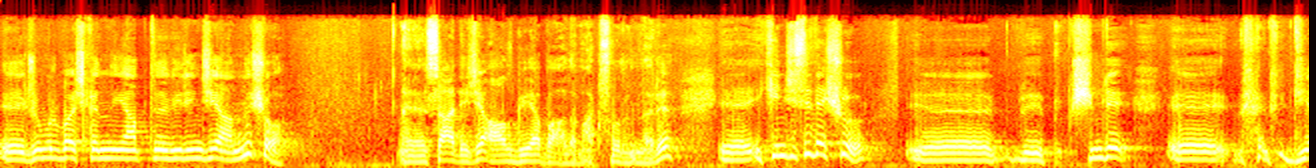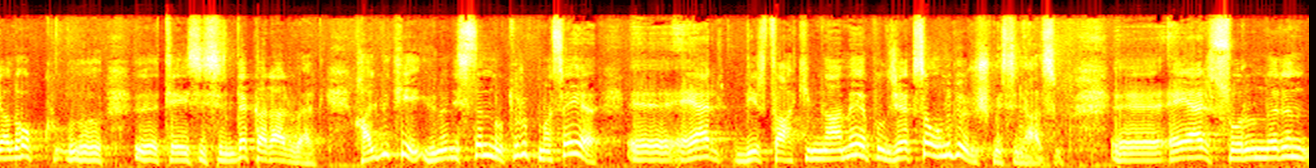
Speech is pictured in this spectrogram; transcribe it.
e, Cumhurbaşkanı'nın yaptığı birinci yanlış o. E, Sadece algıya bağlamak sorunları. E, İkincisi de şu. e, Şimdi e, diyalog e, tesisinde karar verdik. Halbuki Yunanistan'ın oturup masaya e, eğer bir tahkimname yapılacaksa onu görüşmesi lazım. E, eğer sorunların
